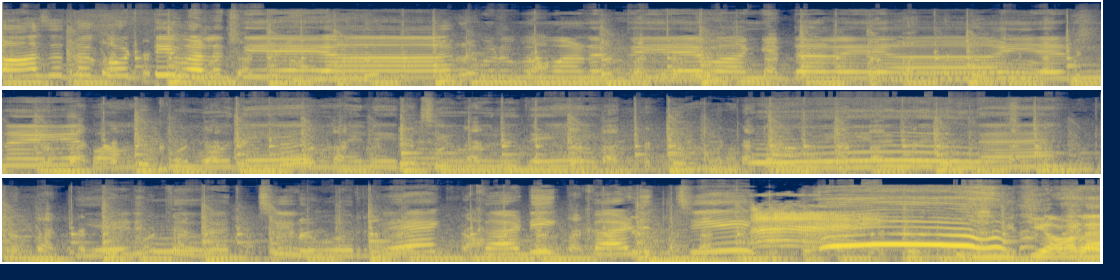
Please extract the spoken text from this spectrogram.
பாசத்தை கொட்டி வளர்த்தியேயா குடும்பமானத்தையே வாங்கிட்டாளையா என்னைய ஒரே கடி கடிச்சு. அவளை.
